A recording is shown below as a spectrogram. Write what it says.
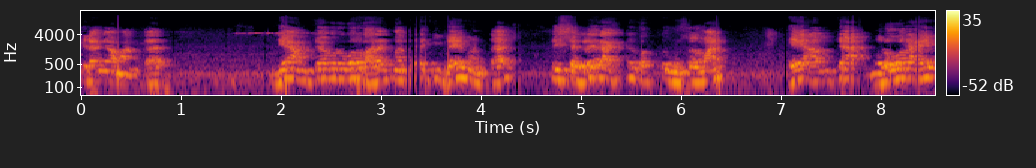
तिरंगा मानतात. जे आमच्या बरोबर भारत माताची जय म्हणतात ते सगळे राष्ट्रभक्त मुसलमान हे आमच्या बरोबर आहेत.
